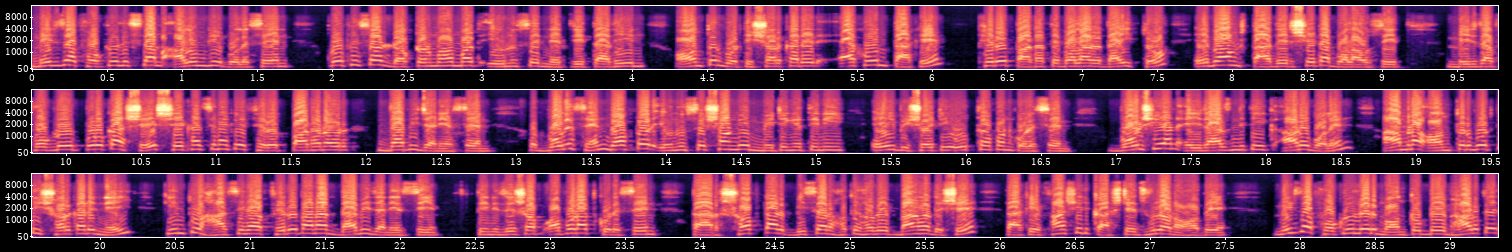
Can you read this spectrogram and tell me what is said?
মির্জা ফখরুল ইসলাম আলমগীর বলেছেন, প্রফেসর ডক্টর মোহাম্মদ ইউনুসের নেতৃত্বাধীন অন্তর্বর্তী সরকারের এখন তাকে ফেরত পাঠাতে বলার দায়িত্ব এবং তাদের সেটা বলা উচিত। মির্জা ফখরুল প্রকাশ্যে শেখ হাসিনাকে ফেরত পাঠানোর দাবি জানিয়েছেন। বলেছেন, ডক্টর ইউনুসের সঙ্গে মিটিং এ তিনি এই বিষয়টি উত্থাপন করেছেন। বর্ষিয়ান এই রাজনীতিক আরও বলেন, আমরা অন্তর্বর্তী সরকারে নেই, কিন্তু হাসিনা ফেরত আনার দাবি জানিয়েছি। তিনি যেসব অপরাধ করেছেন, তার সবটার বিচার হতে হবে বাংলাদেশে, তাকে ফাঁসির কাষ্টে ঝুলানো হবে। মির্জা ফখরুলের মন্তব্যে ভারতের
